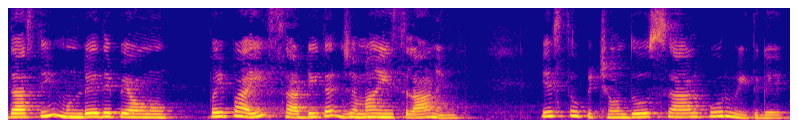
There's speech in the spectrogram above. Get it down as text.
ਦੱਸਦੀ ਮੁੰਡੇ ਦੇ ਪਿਓ ਨੂੰ, ਬਈ ਭਾਈ, ਸਾਡੀ ਤਾਂ ਜਮਾ ਹੀ ਸਲਾਹ ਨਹੀਂ। ਇਸ ਤੋਂ ਪਿੱਛੋਂ 2 ਸਾਲ ਹੋਰ ਬੀਤ ਗਏ।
